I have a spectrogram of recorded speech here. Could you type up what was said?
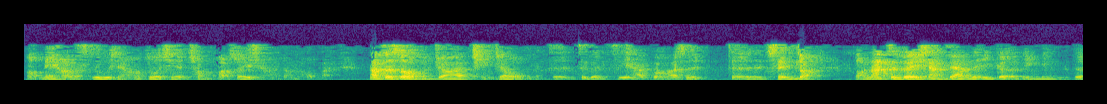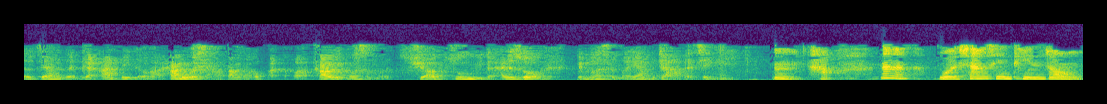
哦，美好的事物想要做一些创化，所以想要当老板。那这时候我们就要请教我们的这个职业规划师的生转哦。那针对像这样的一个领明的这样的一个案例的话，他如果想要当老板的话，他有没有什么需要注意的，还是说有没有什么样比较好的建议？嗯，好，那我相信听众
